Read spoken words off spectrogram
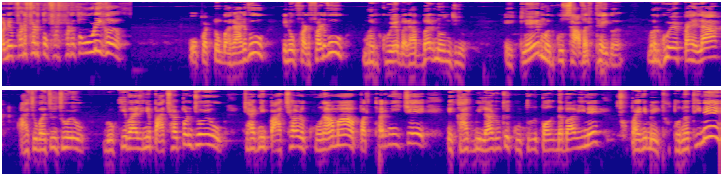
અને ફડફડતો ફડફડતો ઉડી ગયો. પોપટનું બરાડવું એનું ફડફડવું મરઘુએ બરાબર નોંધ્યું. એટલે મરઘુ સાવધ થઈ ગયો. મરઘુએ પહેલાં આજુબાજુ જોયું ડોકી વાળીને પાછળ પણ જોયું. ઝાડની પાછળ ખૂણામાં, પથ્થર નીચે, એકાદ બિલાડું કે કૂતરું પગ દબાવીને છુપાઈને બેઠું તો નથી ને?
